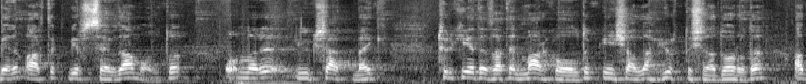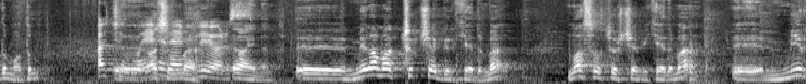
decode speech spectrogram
benim artık bir sevdam oldu. Onları yükseltmek, Türkiye'de zaten marka olduk. İnşallah yurt dışına doğru da adım adım Açılmayı e, açılmaya- hedefliyoruz. Aynen. E, Miramak Türkçe bir kelime. Nasıl Türkçe bir kelime? E, mir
